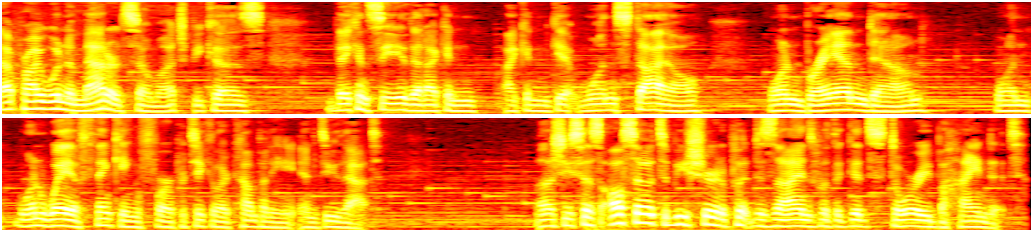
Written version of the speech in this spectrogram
that probably wouldn't have mattered so much because they can see that I can I can get one style, one brand down, one one way of thinking for a particular company and do that. Uh, she says also to be sure to put designs with a good story behind it.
